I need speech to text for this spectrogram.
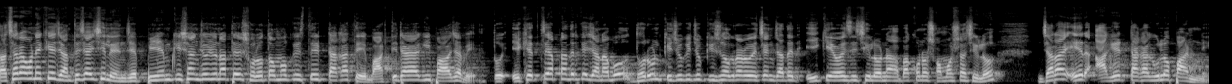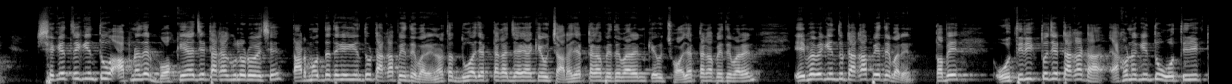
তাছাড়া অনেকে জানতে চাইছিলেন যে পিএম কিষাণ যোজনাতে ষোলোতম কিস্তির টাকাতে বাড়তি টাকা কি পাওয়া যাবে? তো এক্ষেত্রে আপনাদেরকে জানাব, ধরুন কিছু কিছু কৃষকরা রয়েছেন যাদের ই কেওয়াইসি ছিল না বা কোনো সমস্যা ছিল, যারা এর আগের টাকাগুলো পাননি। সেক্ষেত্রে কিন্তু আপনাদের বকেয়া যে টাকাগুলো রয়েছে, তার মধ্যে থেকে কিন্তু টাকা পেতে পারেন। অর্থাৎ দু হাজার টাকার জায়গায় কেউ চার হাজার টাকা পেতে পারেন, কেউ ছ হাজার টাকা পেতে পারেন, এইভাবে কিন্তু টাকা পেতে পারেন। তবে অতিরিক্ত যে টাকাটা এখনও কিন্তু অতিরিক্ত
